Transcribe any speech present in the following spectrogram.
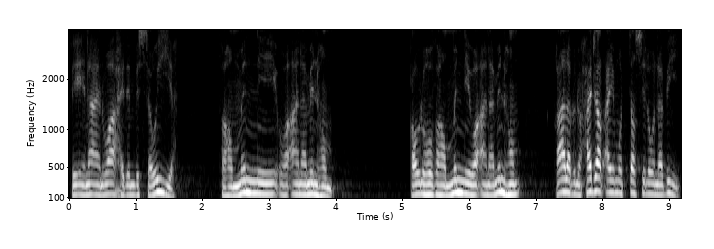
في إناء واحد بالسوية فهم مني وأنا منهم. قوله فهم مني وأنا منهم قال ابن حجر أي متصلون بي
